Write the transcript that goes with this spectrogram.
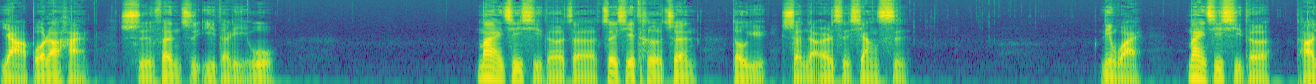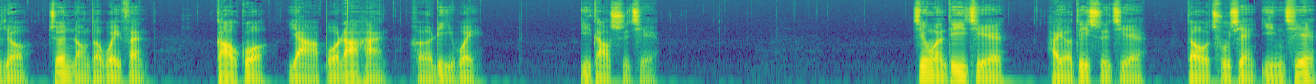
亚伯拉罕十分之一的礼物。麦基洗德的这些特征都与神的儿子相似。另外，麦基洗德，他有尊荣的位分，高过亚伯拉罕和利位。一到十节，经文第一节还有第十节都出现迎接、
